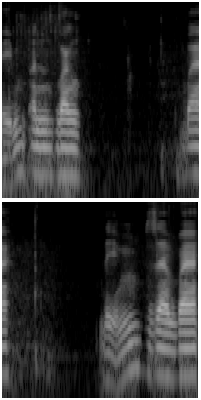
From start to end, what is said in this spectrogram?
Điểm Anh văn 3 điểm Java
